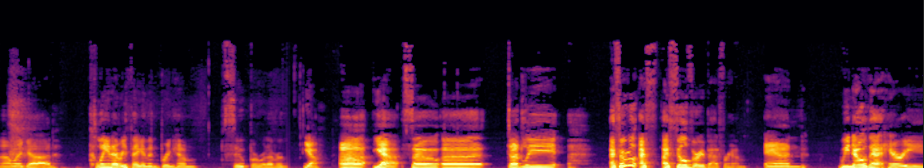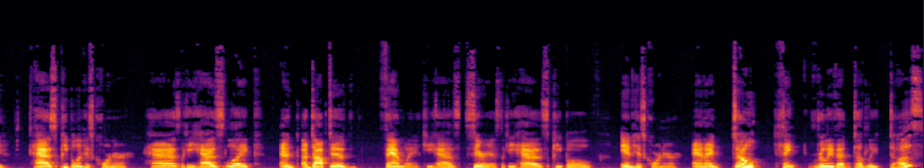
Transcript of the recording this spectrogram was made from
Oh my god. Clean everything and then bring him soup or whatever. Yeah. Uh yeah. So uh Dudley I feel I, I feel very bad for him. And we know that Harry has people in his corner. Has like he has like an adopted family. He has Sirius. Like he has people in his corner. And I don't think really that Dudley does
